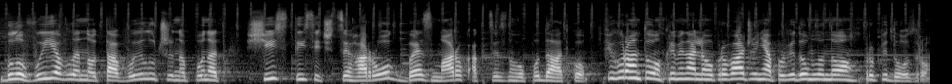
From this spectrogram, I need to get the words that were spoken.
було виявлено та вилучено понад 6 тисяч цигарок без марок акцизного податку. Фігуранту кримінального провадження повідомлено про підозру.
